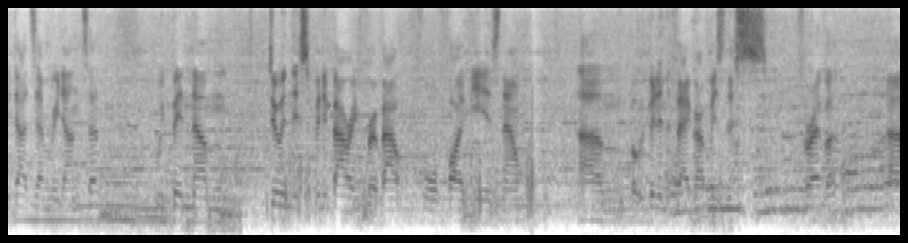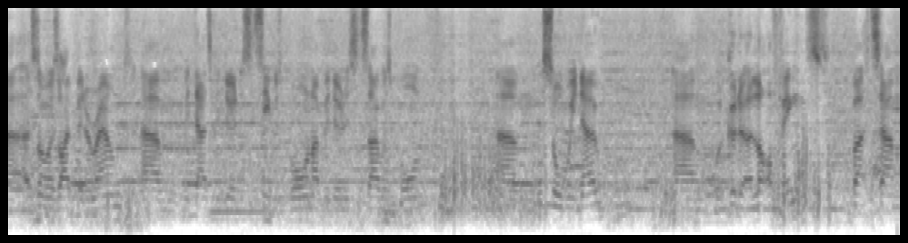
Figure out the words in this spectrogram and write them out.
my dad's Henry Danter. We've been um, doing this, been in Barry for about four or five years now. Um, but we've been in the fairground business forever, uh, as long as I've been around. Um, my dad's been doing it since he was born, I've been doing it since I was born. Um, it's all we know. Um, we're good at a lot of things, but um,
